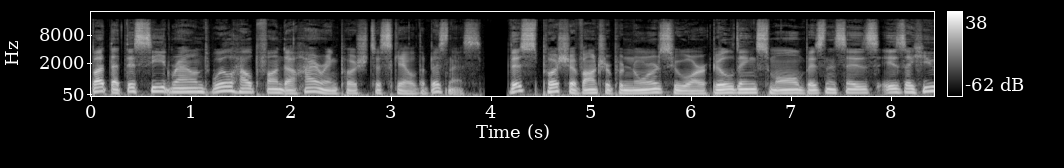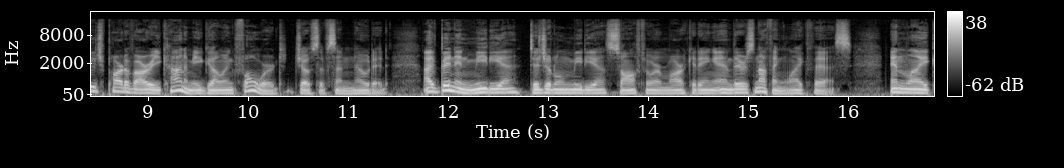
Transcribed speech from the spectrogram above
but that this seed round will help fund a hiring push to scale the business. This push of entrepreneurs who are building small businesses is a huge part of our economy going forward, Josephson noted. I've been in media, digital media, software marketing, and there's nothing like this. And like,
